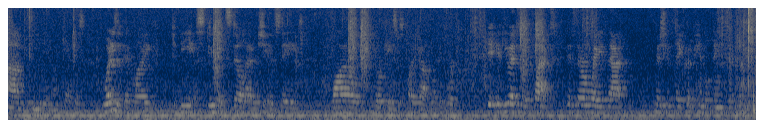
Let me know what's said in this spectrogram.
um, being on campus. What has it been like to be a student still at Michigan State while your case was playing out, looking forward? if you had to reflect, is there a way that Michigan State could have handled things differently?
